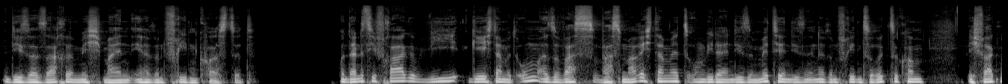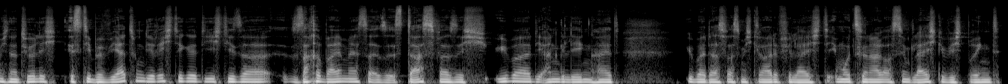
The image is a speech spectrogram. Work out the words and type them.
dieser Sache mich meinen inneren Frieden kostet. Und dann ist die Frage, wie gehe ich damit um? Also was, was mache ich damit, um wieder in diese Mitte, in diesen inneren Frieden zurückzukommen? Ich frage mich natürlich, ist die Bewertung die richtige, die ich dieser Sache beimesse? Also ist das, was ich über die Angelegenheit, über das, was mich gerade vielleicht emotional aus dem Gleichgewicht bringt,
